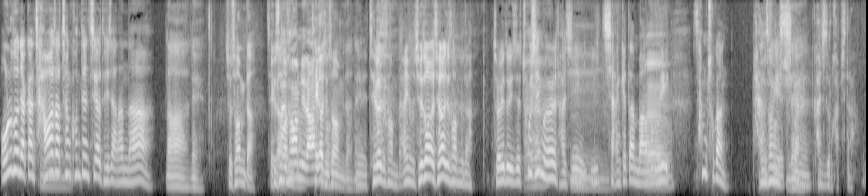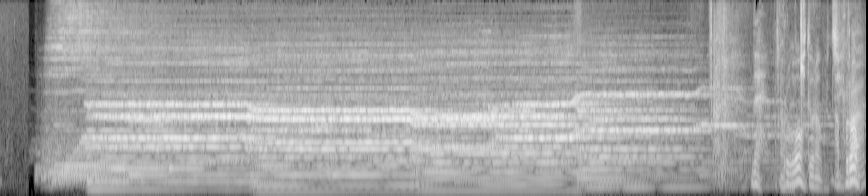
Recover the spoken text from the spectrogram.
어느덧 약간 자화자찬 컨텐츠가 되지 않았나. 아, 네. 죄송합니다. 제가 죄송합니다. 제가 죄송합니다. 네. 네, 제가 죄송합니다. 아니 죄송 제가 죄송합니다. 저희도 이제 초심을 다시 음. 잃지 않겠다는 마음으로 네. 우리 3초간 반성의 시간을 네. 가지도록 합시다. 기도라고 있지. 앞으로 아.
